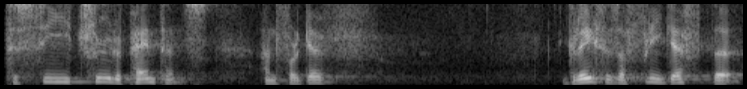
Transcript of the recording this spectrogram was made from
to see true repentance and forgive. Grace is a free gift that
